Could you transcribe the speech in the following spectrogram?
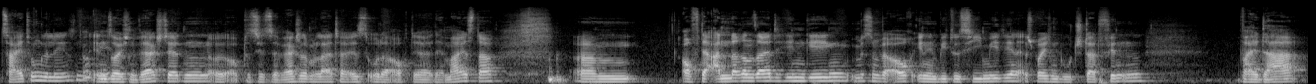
Zeitung gelesen okay. in solchen Werkstätten, äh, ob das jetzt der Werkstattleiter ist oder auch der, der Meister. Ähm, auf der anderen Seite hingegen müssen wir auch in den B2C-Medien entsprechend gut stattfinden, weil da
